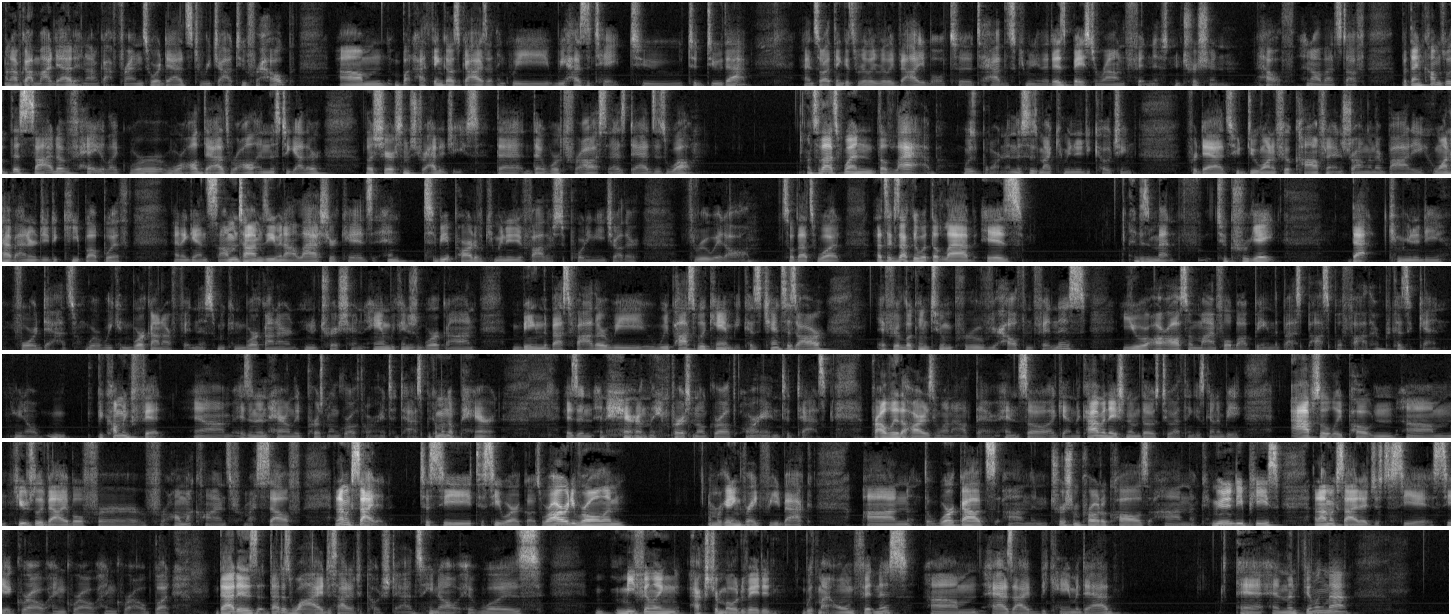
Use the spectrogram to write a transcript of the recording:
and I've got my dad and I've got friends who are dads to reach out to for help. Um, but I think us guys, I think we we hesitate to to do that. And so I think it's really, really valuable to, to have this community that is based around fitness, nutrition, health and all that stuff but then comes with this side of hey like we're we're all dads. We're all in this together. Let's share some strategies that that worked for us as dads as well. And so that's when the lab was born. And this is my community coaching for dads who do want to feel confident and strong in their body who want to have energy to keep up with and again sometimes even outlast your kids and to be a part of a community of fathers supporting each other through it all. So that's what that's exactly what the lab is. It is meant to create that community for dads where we can work on our fitness, we can work on our nutrition, and we can just work on being the best father we we possibly can because chances are if you're looking to improve your health and fitness, you are also mindful about being the best possible father because again, you know, becoming fit um, is an inherently personal growth oriented task. Becoming a parent is an inherently personal growth oriented task, probably the hardest one out there. And so, again, the combination of those two, I think, is going to be absolutely potent, um, hugely valuable for for all my clients, for myself, and I'm excited to see to see where it goes. We're already rolling, and we're getting great feedback on the workouts, on the nutrition protocols, on the community piece, and I'm excited just to see it, see it grow and grow and grow. But that is that is why I decided to coach dads. You know, it was me feeling extra motivated with my own fitness um, as I became a dad, and, and then feeling that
